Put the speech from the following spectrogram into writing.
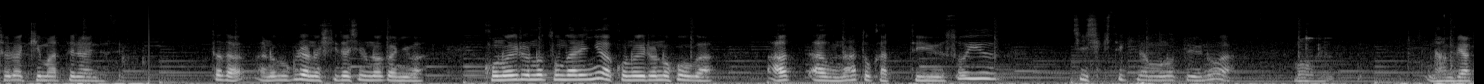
それは決まってないんですよ。ただあの僕らの引き出しの中にはこの色の隣にはこの色の方が合うなとかっていうそういう知識的なものというのはもう何百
